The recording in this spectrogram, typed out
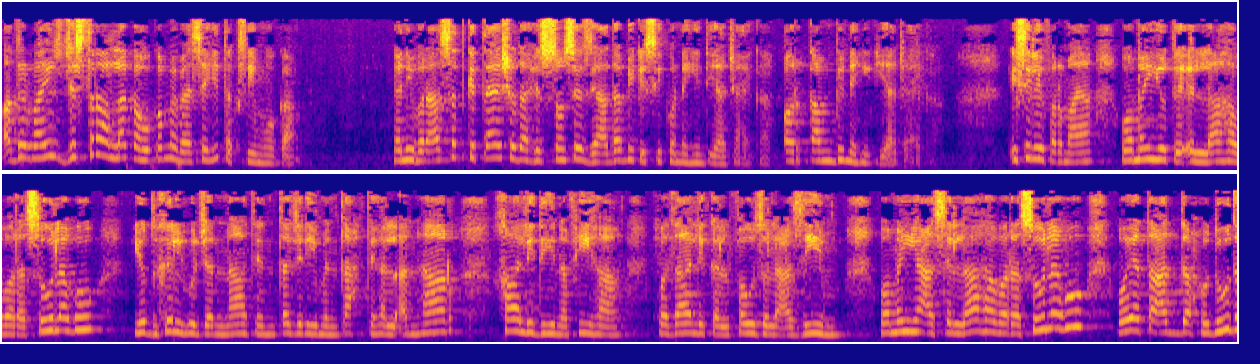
ادر وائز جس طرح اللہ کا حکم ہے ویسے ہی تقسیم ہوگا۔ یعنی وراثت کے طے شدہ حصوں سے زیادہ بھی کسی کو نہیں دیا جائے گا اور کم بھی نہیں کیا جائے گا۔ اسی لیے فرمایا وہ میت اللہ و رسول ید جنات ان تجری من تحت حل انہار خالدین فیحا وزالک الفوز العظیم و میاں اللہ و رسول و یتعد حدود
